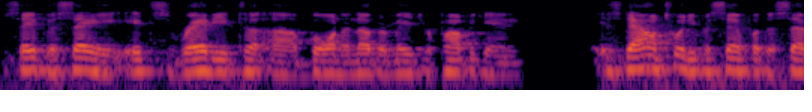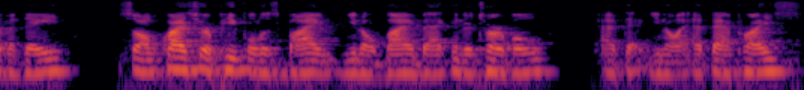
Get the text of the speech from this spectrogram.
Safe to say it's ready to uh, go on another major pump again. It's down 20% for the seven day. So I'm quite sure people is buying, you know, buying back into Turbo at that, you know, at that price.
